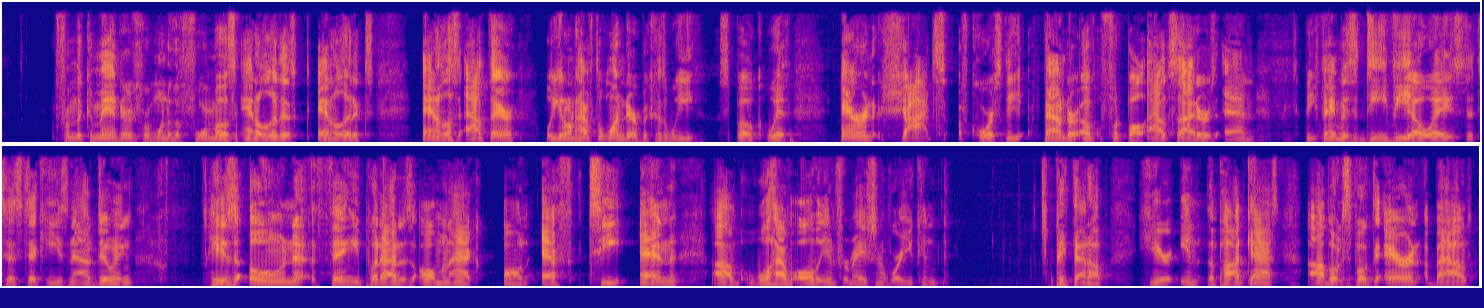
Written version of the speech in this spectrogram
from the Commanders from one of the foremost analytics analytics analysts out there? Well, you don't have to wonder because we spoke with Aaron Schatz, of course, the founder of Football Outsiders and the famous DVOA statistic. He's now doing his own thing. He put out his almanac on FTN. Um, we'll have all the information of where you can pick that up here in the podcast. Uh, but spoke to Aaron about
